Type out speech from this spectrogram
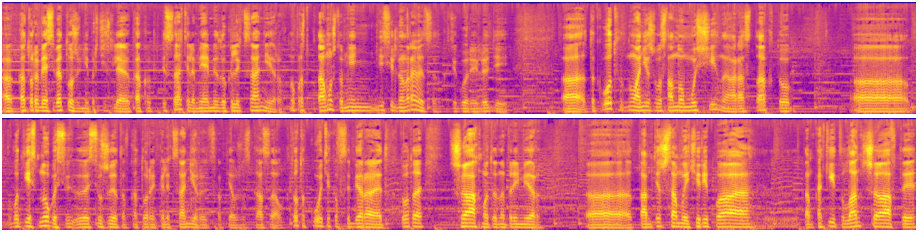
а, к которым я себя тоже не причисляю как к писателям, я имею в виду коллекционеров, ну просто потому, что мне не сильно нравится эта категория людей. А, Так вот, ну они же в основном мужчины, а раз так, то а, вот есть много э, сюжетов, которые коллекционируются, как я уже сказал. Кто-то котиков собирает, кто-то шахматы, например, а, там те же самые черепа, там какие-то ландшафты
